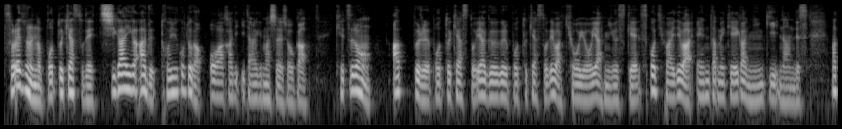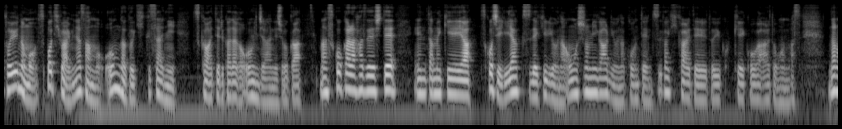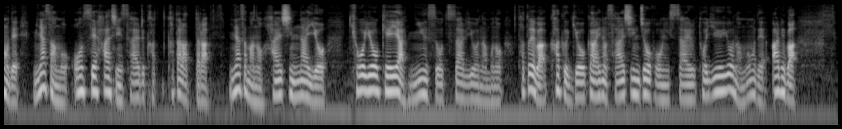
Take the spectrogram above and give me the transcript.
それぞれのポッドキャストで違いがあるということがお分かりいただけましたでしょうか？結論 Apple Podcast や Google Podcast では教養やニュース系 Spotify ではエンタメ系が人気なんです、まあ、というのも Spotify 皆さんも音楽聴く際に使われている方が多いんじゃないでしょうか、まあ、そこから派生してエンタメ系や少しリラックスできるような面白みがあるようなコンテンツが聞かれているという傾向があると思います。なので皆さんも音声配信される方だったら皆様の配信内容教養系やニュースを伝えるようなもの例えば各業界の最新情報に伝えるというようなものであれば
